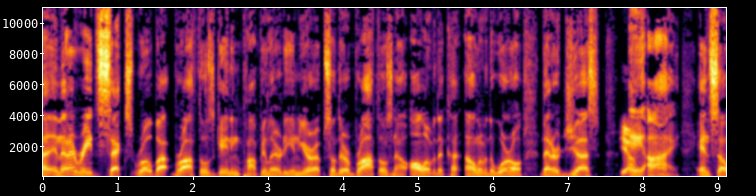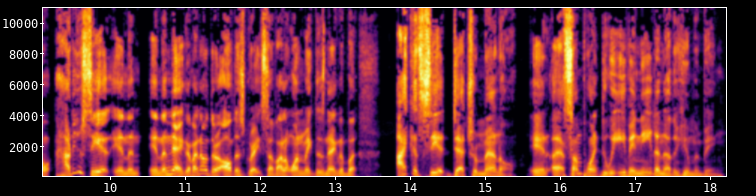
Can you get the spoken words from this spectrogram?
uh, and then I read sex robot brothels gaining popularity in Europe. So there are brothels now all over the all over the world that are just AI. And so, how do you see it in the in the negative? I know there are all this great stuff. I don't want to make this negative, but I could see it detrimental. And at some point, do we even need another human being?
